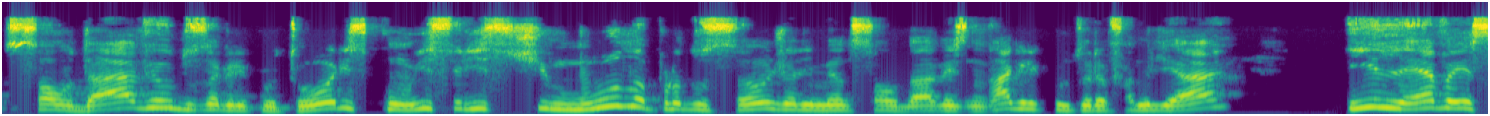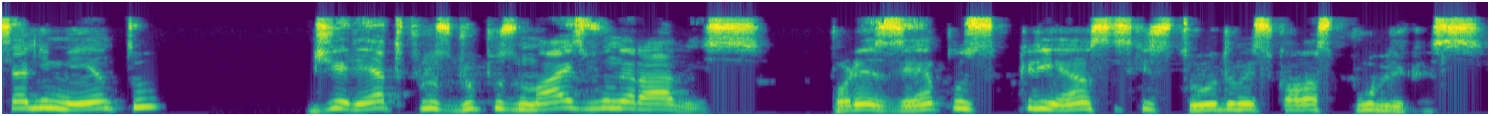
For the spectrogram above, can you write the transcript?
saudável dos agricultores, com isso ele estimula a produção de alimentos saudáveis na agricultura familiar e leva esse alimento direto para os grupos mais vulneráveis. Por exemplo, crianças que estudam em escolas públicas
